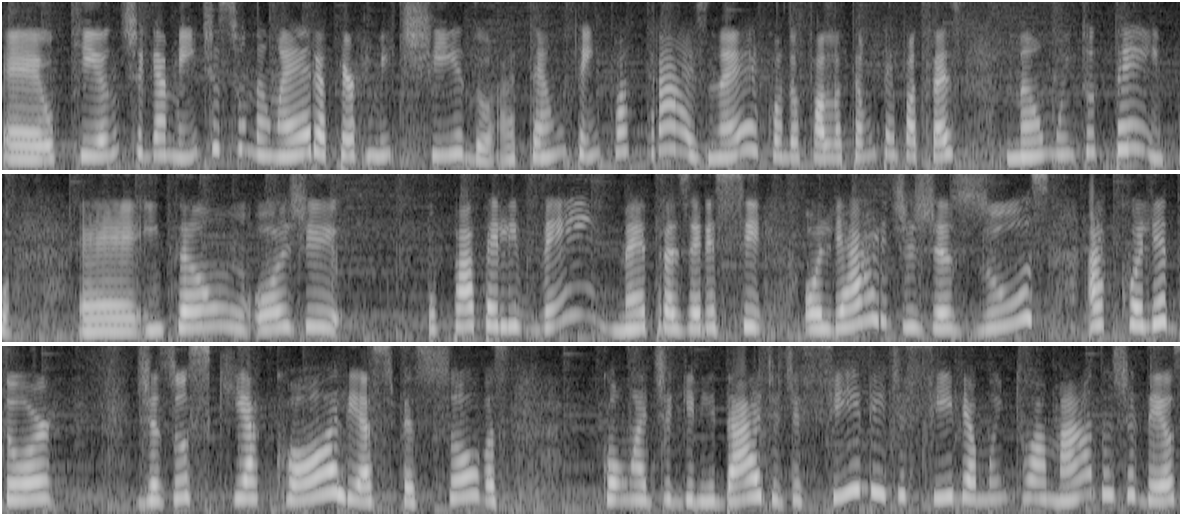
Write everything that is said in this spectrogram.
É, o que antigamente isso não era permitido até um tempo atrás, né? Quando eu falo até um tempo atrás, não muito tempo. É, então hoje o Papa ele vem né, trazer esse olhar de Jesus acolhedor. Jesus que acolhe as pessoas com a dignidade de filho e de filha muito amados de Deus,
